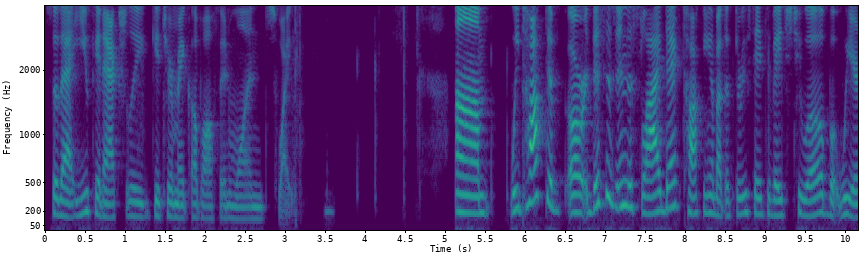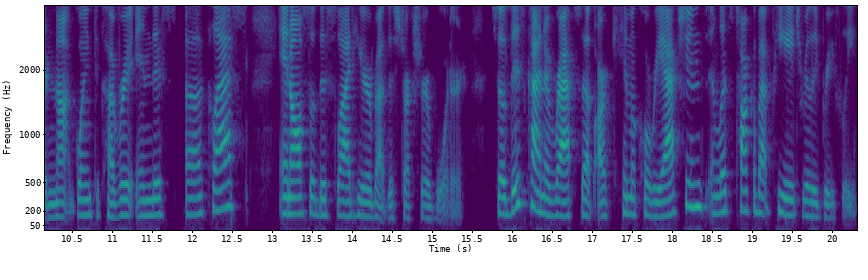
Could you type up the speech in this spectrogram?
so that you can actually get your makeup off in one swipe. Um, we talked or this is in the slide deck talking about the three states of H2O, but we are not going to cover it in this uh, class. And also this slide here about the structure of water. So this kind of wraps up our chemical reactions and let's talk about pH really briefly.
